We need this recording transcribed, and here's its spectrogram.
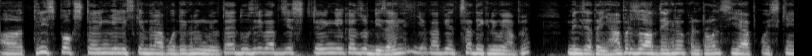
और थ्री स्पोक स्टेयरिंग व्हील इसके अंदर आपको देखने को मिलता है। दूसरी बात जो स्टेयरिंग व्हील का जो डिज़ाइन है, ये काफ़ी अच्छा देखने को यहाँ पर मिल जाता है। यहाँ पर जो आप देख रहे हो कंट्रोल्स ये आपको इसके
